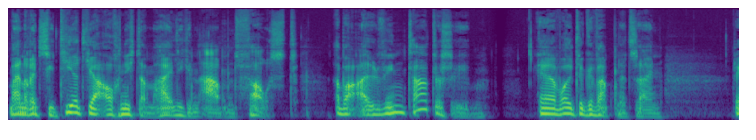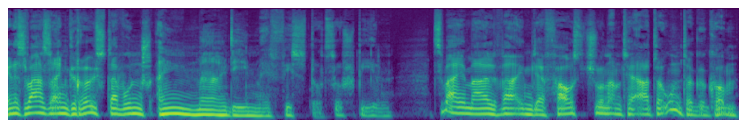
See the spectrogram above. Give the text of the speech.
Man rezitiert ja auch nicht am heiligen Abend Faust. Aber Alwin tat es eben. Er wollte gewappnet sein. Denn es war sein größter Wunsch, einmal den Mephisto zu spielen. Zweimal war ihm der Faust schon am Theater untergekommen.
